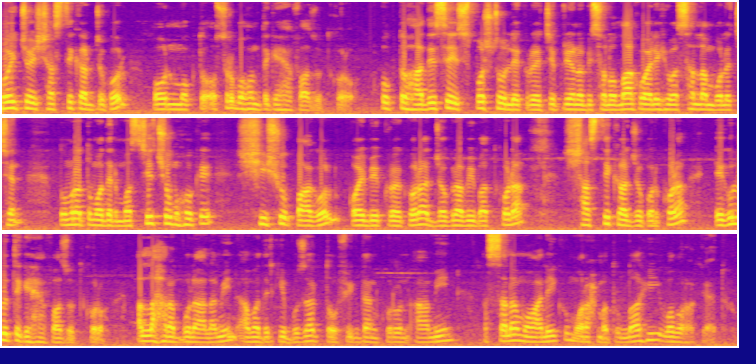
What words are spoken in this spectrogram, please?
হইচই শাস্তি কার্যকর ও উন্মুক্ত অস্ত্র বহন থেকে হেফাজত করো। উক্ত হাদিসে স্পষ্ট উল্লেখ রয়েছে, প্রিয় নবী সাল্লাল্লাহু আলাইহি ওয়াসাল্লাম বলেছেন, তোমরা তোমাদের মসজিদ সমূহকে শিশু, পাগল ক্রয় বিক্রয় করা, ঝগড়া, বিবাদ করা, শাস্তি কার্যকর করা, এগুলো থেকে হেফাজত করো। আল্লাহ রাব্বুল আলমিন আমাদেরকে বোঝার তৌফিক দান করুন। আমিন। আসসালামু আলাইকুম ওরহমতুল্লাহি ওবরাকাতুহ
